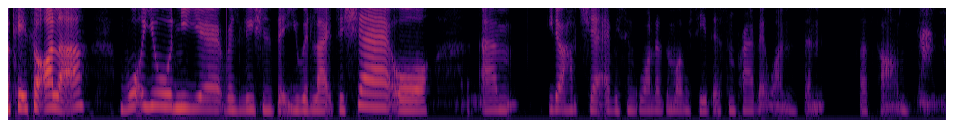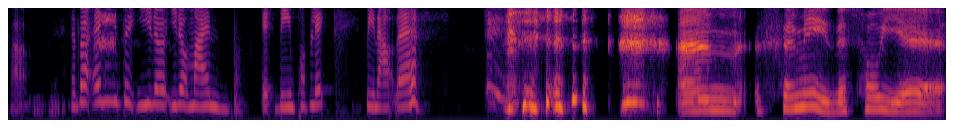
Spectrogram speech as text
Okay, so Ola, what are your New Year resolutions that you would like to share? Or um, you don't have to share every single one of them. Obviously, there's some private ones, then that's calm. But are there any that you don't you don't mind it being public, being out there? um, for me, this whole year,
